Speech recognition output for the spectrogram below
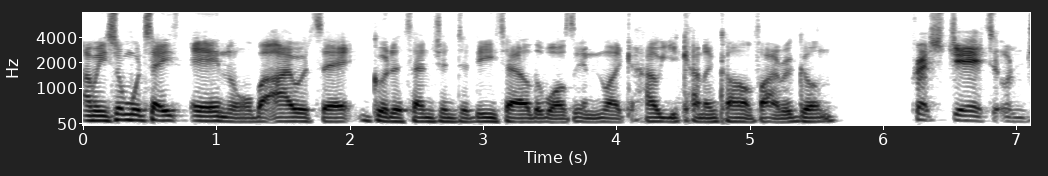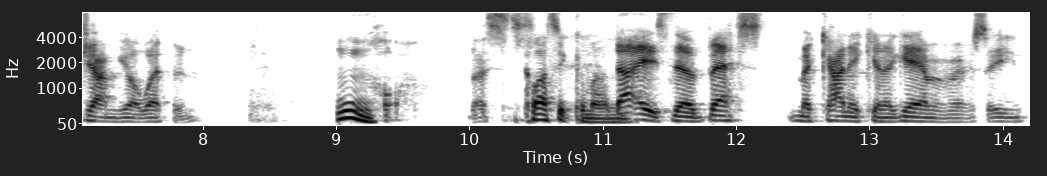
i mean some would say it's anal but i would say good attention to detail there was in like how you can and can't fire a gun Press J to unjam your weapon. Mm, Oh, that's classic command that is the best mechanic in a game I've ever seen.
